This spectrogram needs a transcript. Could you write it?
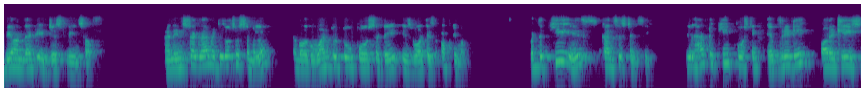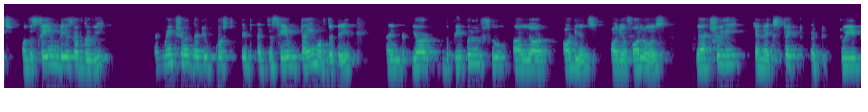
Beyond that, it just weans off. And Instagram, it is also similar. About one to two posts a day is what is optimum. But the key is consistency. You'll have to keep posting every day or at least on the same days of the week and make sure that you post it at the same time of the day and your the people who are your audience or your followers they actually can expect a tweet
